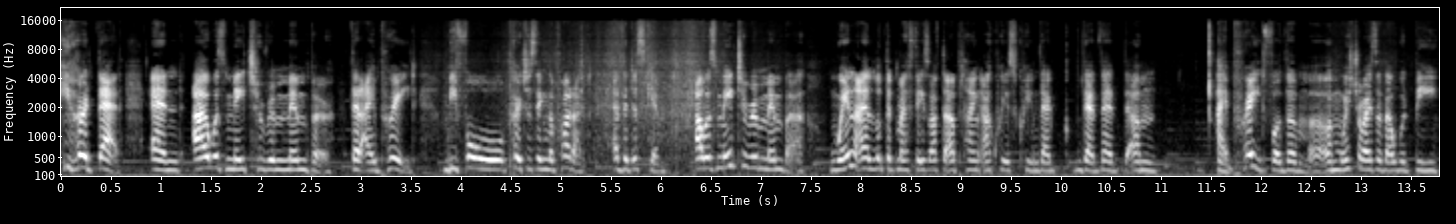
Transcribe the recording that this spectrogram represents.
He heard that, and I was made to remember that I prayed before purchasing the product at the discount. I was made to remember when I looked at my face after applying aqueous cream that that that um I prayed for the uh, moisturizer that would be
